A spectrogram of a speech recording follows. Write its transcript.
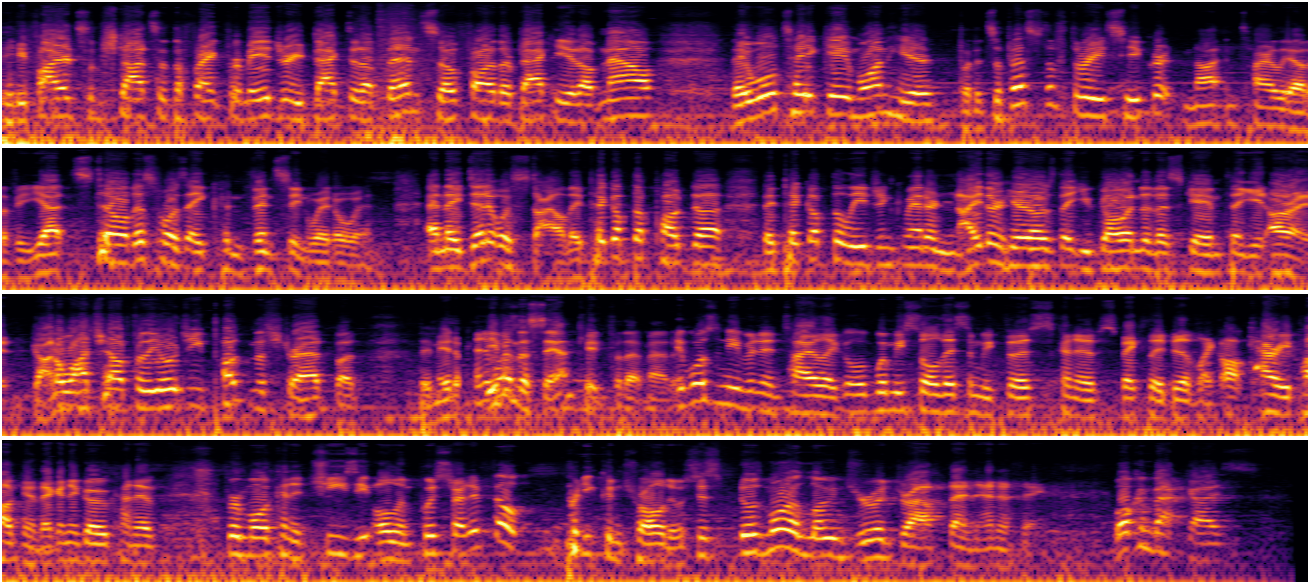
he fired some shots at the Frankfurt Major. He backed it up then. So far, they're backing it up now. They will take game one here, but it's a best of three. Secret not entirely out of it yet. Still, this was a convincing way to win. And they did it with style. They pick up the Pugna, they pick up the Legion Commander. Neither heroes that you go into this game thinking, all right, gotta watch out for the OG Pugna strat, but they made it. And it even the Sand King for that matter. It wasn't even entirely like when we saw this and we first kind of speculated a bit of like, oh, carry Pugna, they're gonna go kind of for a more kind of cheesy all-in push strat. It felt pretty controlled. It was just it was more a lone druid draft than anything. Welcome back, guys.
